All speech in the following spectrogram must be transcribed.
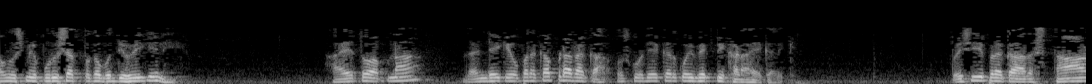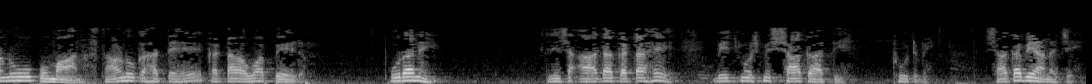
अब उसमें पुरुषत्व का बुद्धि हुई कि नहीं? है तो अपना डंडे के ऊपर कपड़ा रखा, उसको देखकर कोई व्यक्ति खड़ा है करके। तो इसी प्रकार स्थाणुपमान स्थाणु कहते हैं, कटा हुआ पेड़। पूरा नहीं जैसे आधा कटा है, बीच में उसमें शाखा आती है, फूट में। शाखा भी आना चाहिए।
